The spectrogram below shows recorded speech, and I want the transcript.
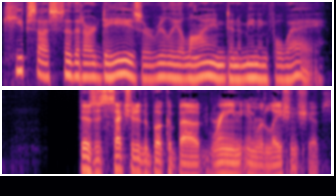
keeps us so that our days are really aligned in a meaningful way. There's a section in the book about rain in relationships.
